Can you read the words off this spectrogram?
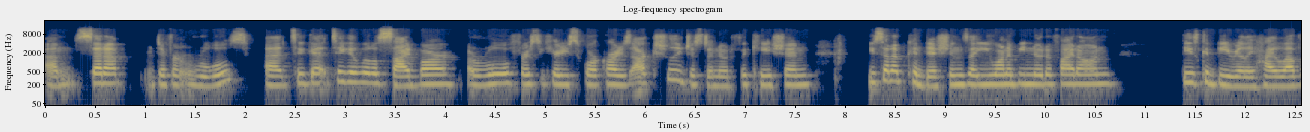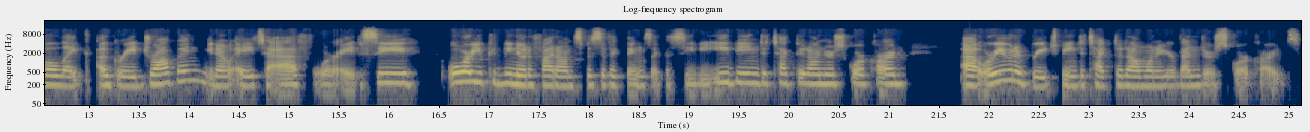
um, set up different rules. Uh, to get take a little sidebar, a rule for security scorecard is actually just a notification. You set up conditions that you want to be notified on. These could be really high level, like a grade dropping, you know, A to F or A to C, or you could be notified on specific things like a CVE being detected on your scorecard, uh, or even a breach being detected on one of your vendor scorecards.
